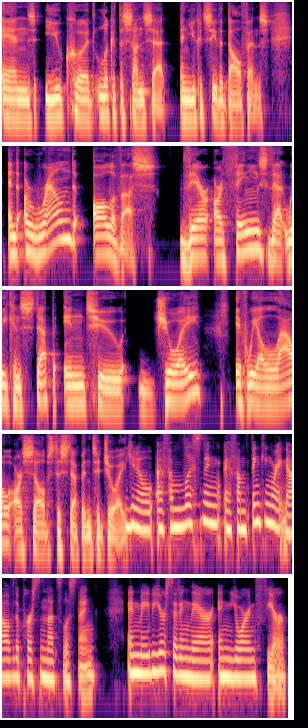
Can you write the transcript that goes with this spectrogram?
And you could look at the sunset, and you could see the dolphins, and around all of us, there are things that we can step into joy if we allow ourselves to step into joy. You know, if I'm listening, if I'm thinking right now of the person that's listening, and maybe you're sitting there and you're in fear.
